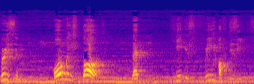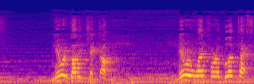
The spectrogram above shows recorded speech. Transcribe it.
person always thought that he is free of disease. Never got it checked up. Never went for a blood test.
